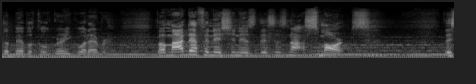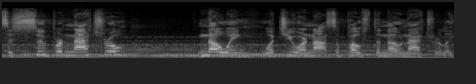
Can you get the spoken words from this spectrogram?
the biblical Greek, whatever. But my definition is this is not smarts. This is supernatural knowing what you are not supposed to know naturally.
